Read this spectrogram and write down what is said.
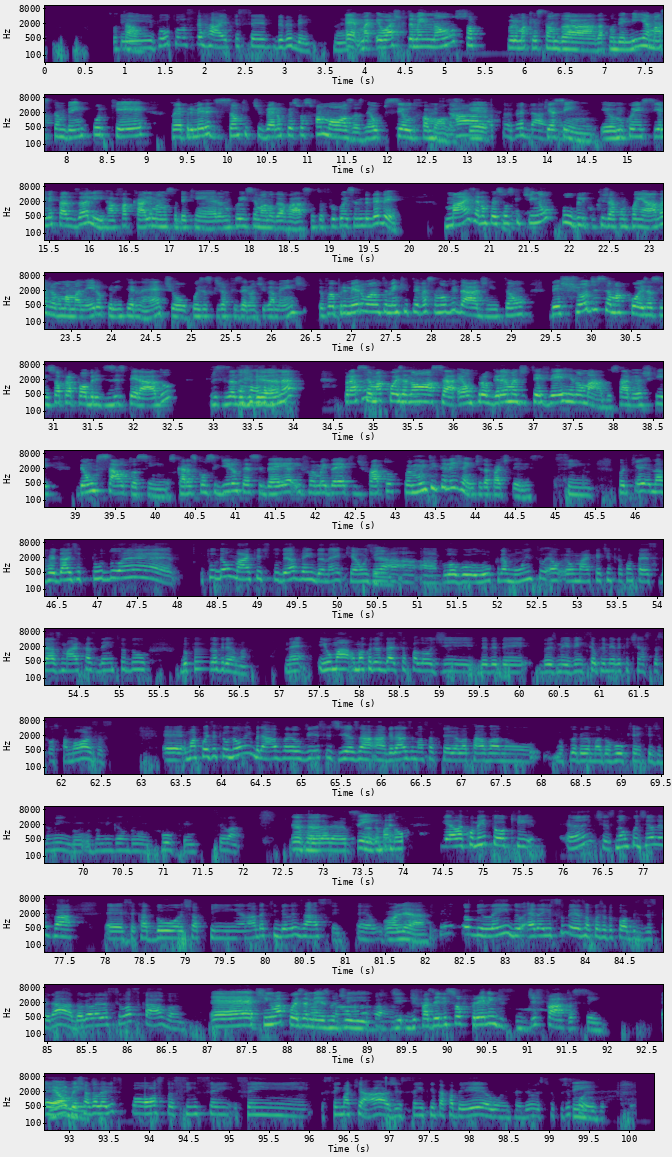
Total. E voltou a ser hype ser BBB, né? É, mas eu acho que também não só por uma questão da, da pandemia, mas também porque foi a primeira edição que tiveram pessoas famosas, né? Ou pseudo-famosas. porque- Exato, é verdade. Porque assim, eu não conhecia metade dali. Rafa Kalimann não sabia quem era, não conhecia Manu Gavassi, então eu fui conhecendo o BBB. Mas eram pessoas que tinham um público que já acompanhava de alguma maneira, ou pela internet, ou coisas que já fizeram antigamente. Então foi o primeiro ano também que teve essa novidade. Então deixou de ser uma coisa assim só para pobre desesperado, precisando de grana, para ser uma coisa, nossa, é um programa de TV renomado, sabe? Eu acho que deu um salto assim. Os caras conseguiram ter essa ideia e foi uma ideia que de fato foi muito inteligente da parte deles. Sim, porque na verdade tudo é tudo é o marketing, tudo é a venda, né? Que é onde a, a- Globo lucra muito, é, o- é o marketing que acontece das marcas dentro do, do programa, né? E uma, uma curiosidade, você falou de BBB 2020 ser o primeiro que tinha as pessoas famosas. É, uma coisa que eu não lembrava, eu vi esses dias a, a Grazi Massafera, ela estava no, no programa do Hulk aqui de domingo, o Domingão do Hulk, sei lá. que agora é Sim. novo. E ela comentou que antes não podia levar é, secador, chapinha, nada que embelezasse elas. Olha, E pelo que eu me lembro, era isso mesmo, a coisa do pobre desesperado, a galera se lascava. é, tinha uma coisa mesmo de, de, de fazer eles sofrerem de, de fato, assim. É, Realmente. deixar a galera exposta, assim, sem, sem, sem maquiagem, sem pintar cabelo, entendeu? Esse tipo de Sim. coisa.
